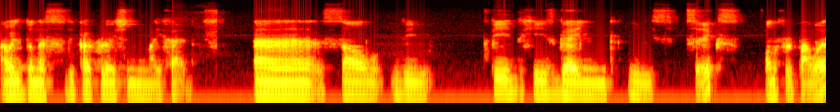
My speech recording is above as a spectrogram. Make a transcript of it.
I will do necessary calculation in my head. Uh, so the speed he's gaining is 6 on full power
